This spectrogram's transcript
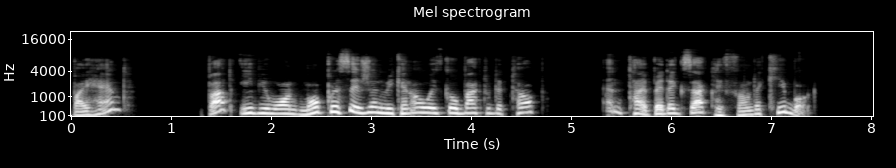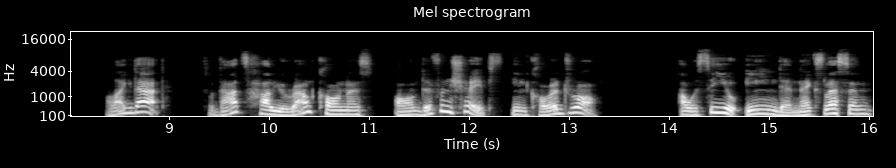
by hand. But if you want more precision, we can always go back to the top and type it exactly from the keyboard like that. So that's how you round corners on different shapes in CorelDRAW. I will see you in the next lesson.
